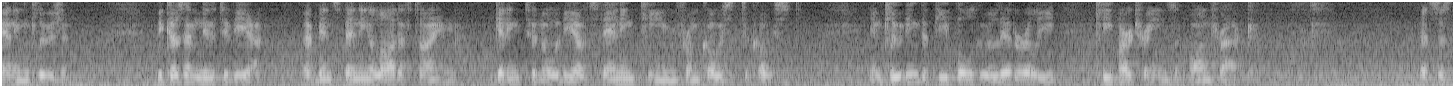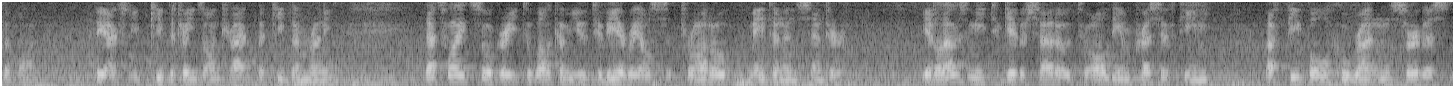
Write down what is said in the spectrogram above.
and inclusion. Because I'm new to VIA, I've been spending a lot of time getting to know the outstanding team from coast to coast, including the people who literally keep our trains on track. That's just a point. They actually keep the trains on track, but keep them running. That's why it's so great to welcome you to Via Rail's Toronto Maintenance Centre. It allows me to give a shout out to all the impressive team of people who run, service,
